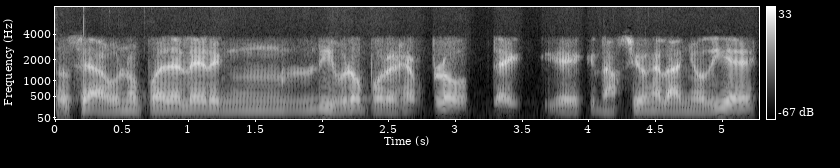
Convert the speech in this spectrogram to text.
O sea, uno puede leer en un libro, por ejemplo, de, que nació en el año 10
